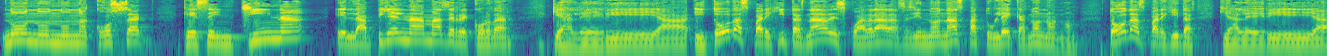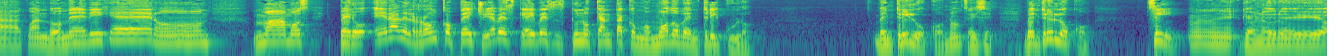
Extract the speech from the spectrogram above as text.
no, no, no, una cosa que se enchina en la piel nada más de recordar. ¡Qué alegría! Y todas parejitas, nada descuadradas, así, no, nada patulecas, no, no, no. Todas parejitas. ¡Qué alegría! Cuando me dijeron, vamos. Pero era del ronco pecho. Ya ves que hay veces que uno canta como modo ventrículo ventríloco, ¿no? Se dice ventríloco. Sí. Qué alegría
